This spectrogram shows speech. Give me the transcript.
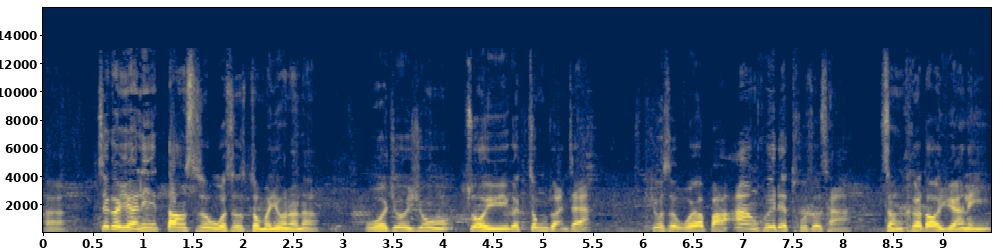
啊、这个园林当时我是怎么用的呢？我就用作为一个中转站，就是我要把安徽的土特产整合到园林，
